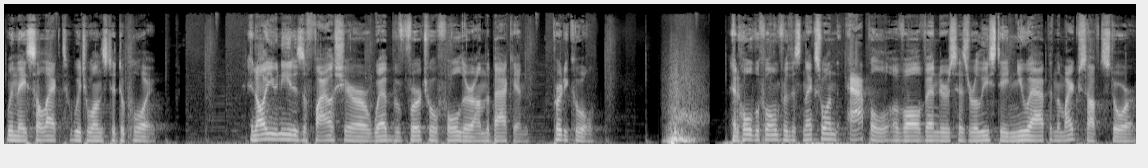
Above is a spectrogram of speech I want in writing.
when they select which ones to deploy. And all you need is a file share or web virtual folder on the backend. Pretty cool. And hold the phone for this next one. Apple, of all vendors, has released a new app in the Microsoft Store.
